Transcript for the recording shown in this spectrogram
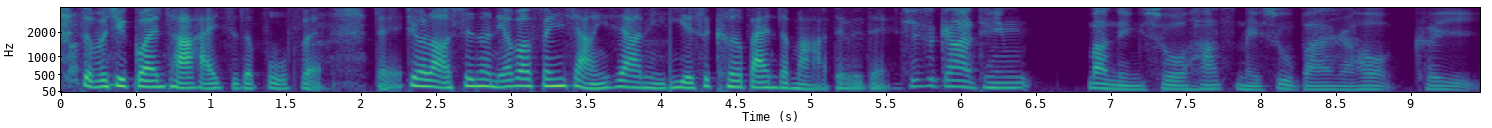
怎么去观察孩子的部分。对，就老师呢，你要不要分享一下？你也是科班的嘛，对不对？其实刚才听曼宁说他是美术班，然后可以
